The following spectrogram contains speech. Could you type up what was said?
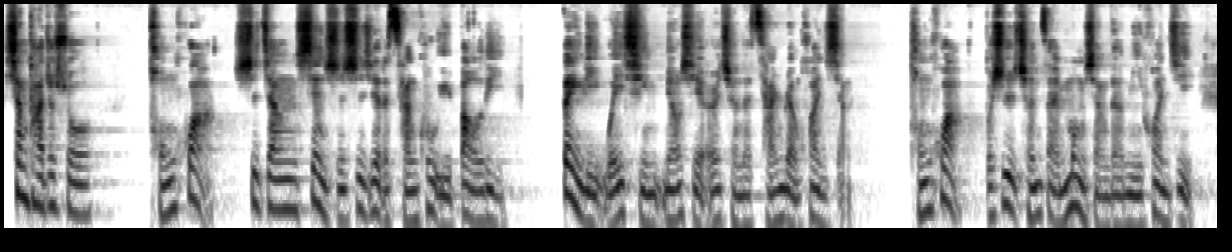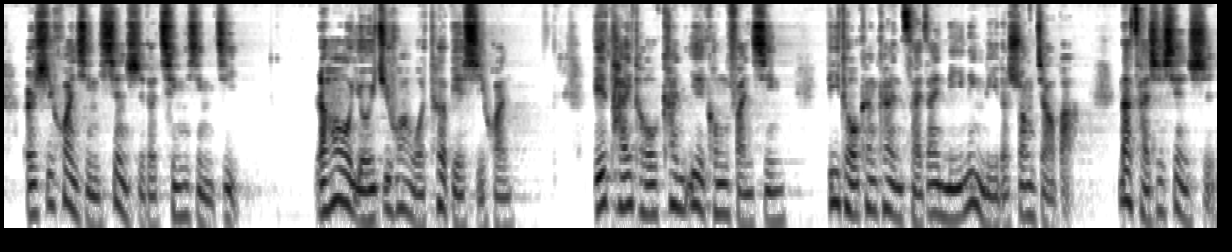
像他就说，童话是将现实世界的残酷与暴力、背离为情描写而成的残忍幻想。童话不是承载梦想的迷幻剂，而是唤醒现实的清醒剂。然后有一句话我特别喜欢：别抬头看夜空繁星，低头看看踩在泥泞里的双脚吧，那才是现实。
